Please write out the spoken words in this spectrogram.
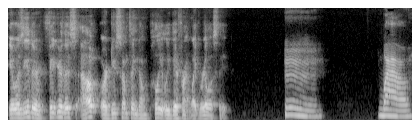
it was either figure this out or do something completely different, like real estate. Mm. Wow.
